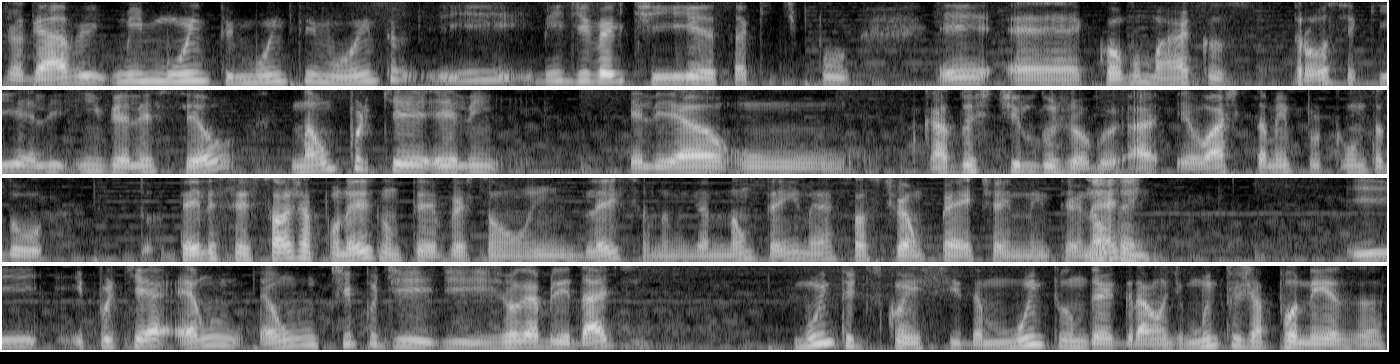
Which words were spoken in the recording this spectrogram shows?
Jogava e e muito, e muito, e muito, e me divertia. Só que, tipo, e, é, como o Marcos trouxe aqui, ele envelheceu, não porque ele, ele é um. Causa do estilo do jogo. a- Eu acho que também por conta do. do- dele ser só japonês, não ter versão em inglês, se eu não me engano, não tem, né? Só se tiver um patch aí na internet. Não tem. E, e porque é um, é um tipo de, de jogabilidade muito desconhecida, muito underground, muito japonesa.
